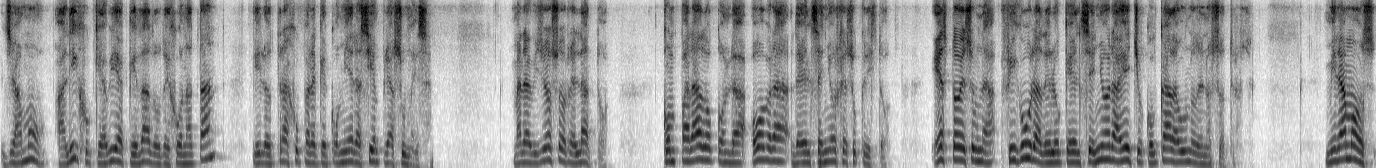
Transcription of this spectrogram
llamó al hijo que había quedado de Jonatán y lo trajo para que comiera siempre a su mesa. Maravilloso relato, comparado con la obra del Señor Jesucristo. Esto es una figura de lo que el Señor ha hecho con cada uno de nosotros miramos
